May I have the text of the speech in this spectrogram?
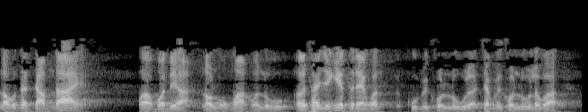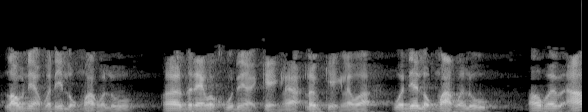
เราก็จะจำได้ ว่าวันนี้เราหลงมากกว่ารู้ เออถ้าอย่างเงี้ยแสดงว่าครูเป็นคนรู้แล้วชักเป็นคนรู้แล้วว่า เราเนี่ย วันนี้หลงมากกว่ารู้เออแสดงว่าคุณเนี่ยเก่งแล้วเริ่มเก่งแล้วว่า วันนี้หลงมากกว่ารู้ เอาไปเอา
